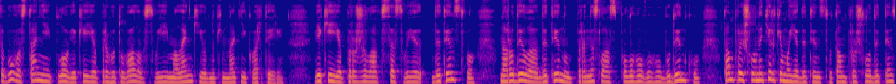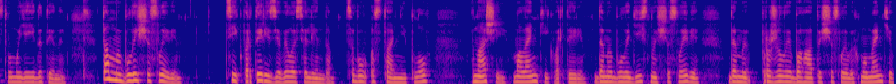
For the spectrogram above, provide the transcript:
Це був останній плов, який я приготувала в своїй маленькій однокімнатній квартирі, в якій я прожила все своє дитинство, народила дитину, принесла з пологового будинку. Там пройшло не тільки моє дитинство, там пройшло дитинство моєї дитини. Там ми були щасливі. В цій квартирі з'явилася Лінда. Це був останній плов в нашій маленькій квартирі, де ми були дійсно щасливі, де ми прожили багато щасливих моментів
